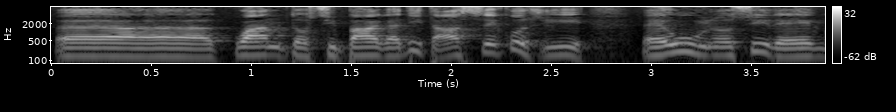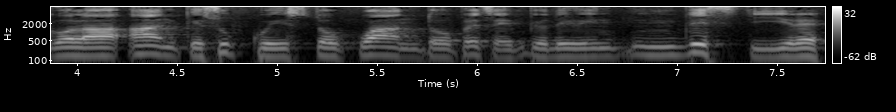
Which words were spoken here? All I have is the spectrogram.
eh, quanto si paga di tasse, così eh, uno si regola anche su questo quando per esempio deve investire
